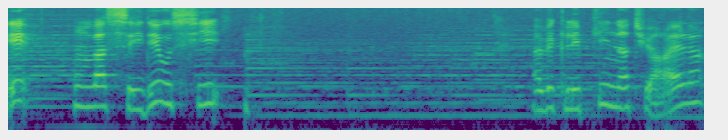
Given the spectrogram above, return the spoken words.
Et on va s'aider aussi avec les plis naturels.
